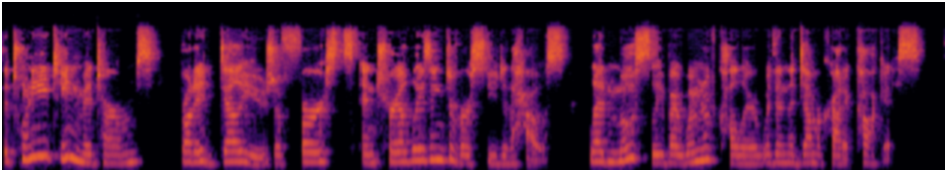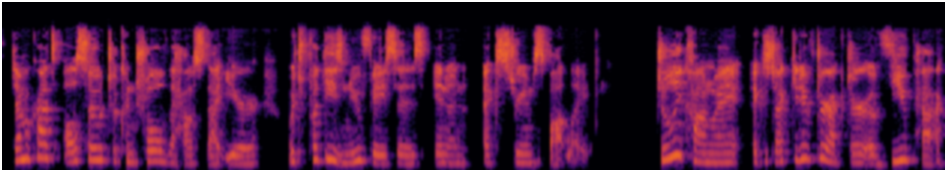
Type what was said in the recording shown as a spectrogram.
The 2018 midterms brought a deluge of firsts and trailblazing diversity to the House, led mostly by women of color within the Democratic caucus. Democrats also took control of the House that year, which put these new faces in an extreme spotlight. Julie Conway, executive director of ViewPAC,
